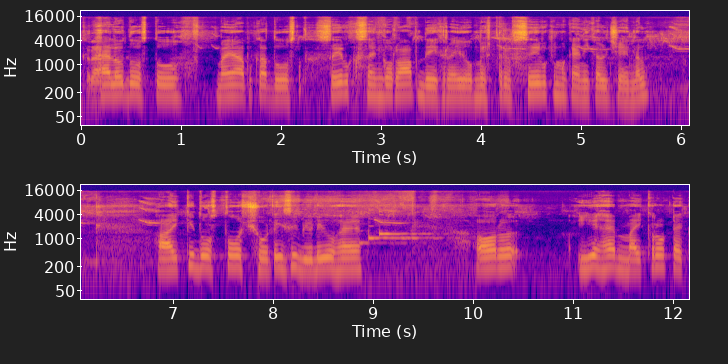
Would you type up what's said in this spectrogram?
हेलो दोस्तों मैं आपका दोस्त सेवक सिंह और आप देख रहे हो मिस्टर सेवक मैकेनिकल चैनल। आज की दोस्तों छोटी सी वीडियो है और ये है माइक्रोटेक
